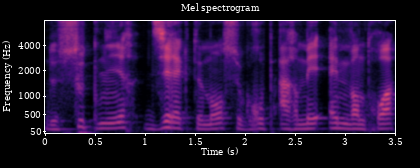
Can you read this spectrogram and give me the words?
de soutenir directement ce groupe armé M23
